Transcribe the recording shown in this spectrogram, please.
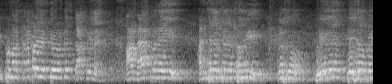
ఇప్పుడు మనకు కనపడే వ్యక్తి ఎవరంటే డాక్టర్లే. ఆ డాక్టర్ అయ్యి అంచెలంచెలుగా చదివి ప్లస్ వేరే దేశాలపై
